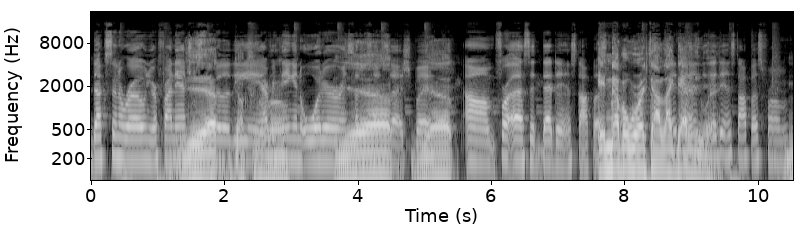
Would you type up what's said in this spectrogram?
ducks in a row and your financial Yep, stability and everything row. in order and Yep, such and such such. But yep. um, for us, it, that didn't stop us. It never worked out like that anyway. It didn't stop us from,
